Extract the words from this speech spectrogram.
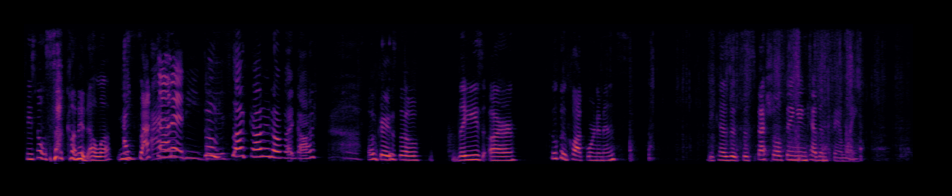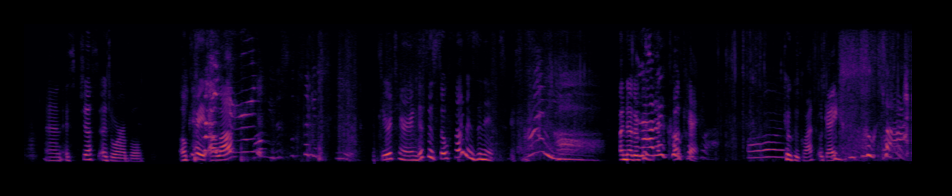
please don't suck on it, Ella. You I sucked on it. already Don't suck on it. Oh my gosh. Okay, so these are cuckoo clock ornaments because it's a special thing in Kevin's family. And it's just adorable. Okay, Ella, Mommy, this looks like a spear. it's your turn. This is so fun, isn't it? Another, cuckoo. Another cuckoo Okay, clock. Cuckoo clock. Okay. cuckoo clock.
